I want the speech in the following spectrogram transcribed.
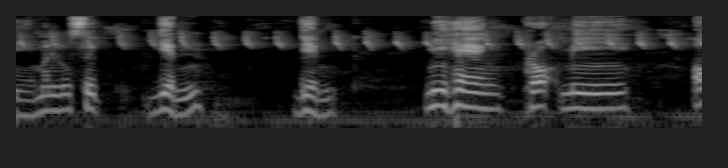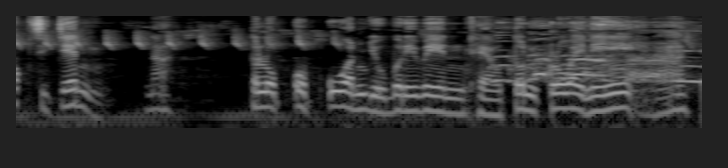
นี่มันรู้สึกเย็นเย็น มีแหงเพราะมีออกซิเจนนะตลบอบอวนอยู่บริเวณแถวต้นกล้วยนี้นะ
